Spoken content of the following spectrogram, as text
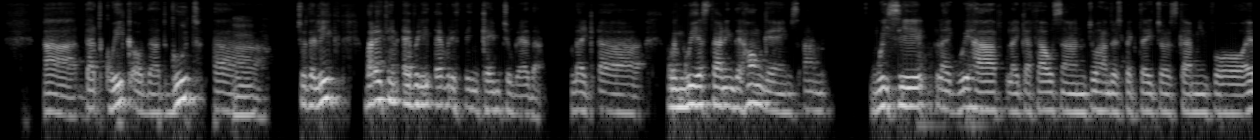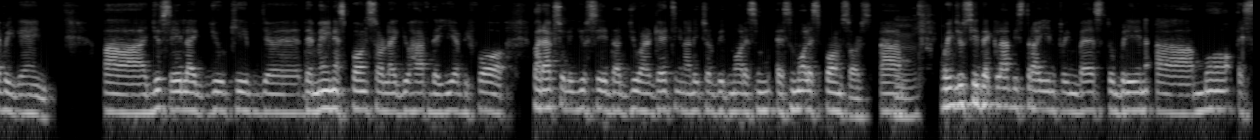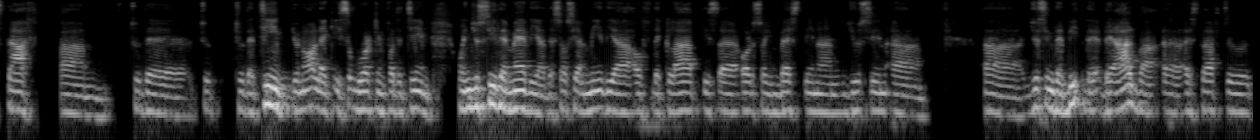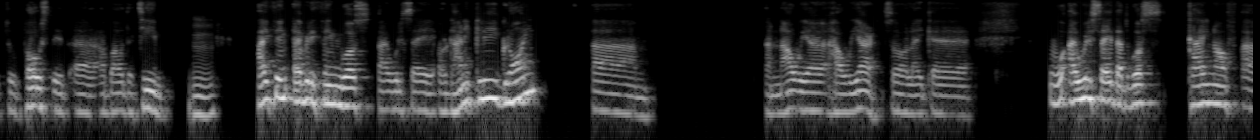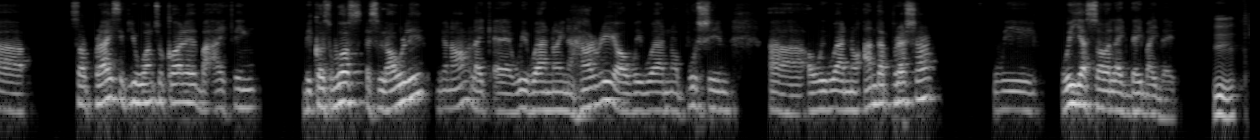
uh, that quick or that good uh, mm. to the league. But I think every everything came together. Like uh, when we are starting the home games, and we see like we have like a thousand, two hundred spectators coming for every game uh, you see like you keep the, the main sponsor like you have the year before, but actually you see that you are getting a little bit more sm- small sponsors. Um, mm. When you see the club is trying to invest to bring uh, more staff um, to the to to the team you know like it's working for the team when you see the media the social media of the club is uh, also investing and using uh, using the, the, the Alba uh, stuff to to post it uh, about the team. Mm. I think everything was, I will say, organically growing, um, and now we are how we are. So, like, uh, I will say that was kind of a surprise, if you want to call it, but I think because was slowly, you know, like uh, we were not in a hurry or we were not pushing uh, or we were not under pressure. We we just saw like day by day. Mm.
